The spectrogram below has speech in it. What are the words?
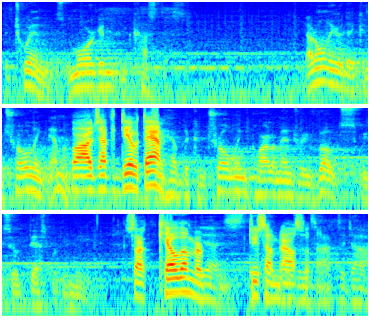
The twins, Morgan and Custis. Not only are they controlling Emily, Well, I'll just have to deal with them. they them. have the controlling parliamentary votes we so desperately need. So I'll kill them or Yes, do the something else with them. Have to die.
